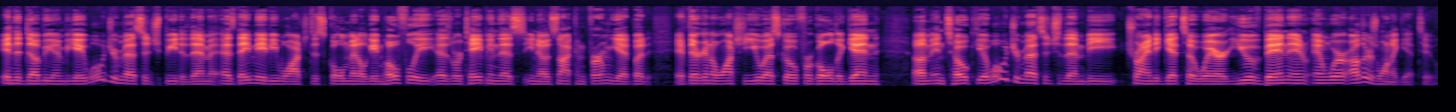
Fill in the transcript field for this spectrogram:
in the WNBA. What would your message be to them as they maybe watch this gold medal game? Hopefully, as we're taping this, you know it's not confirmed yet, but if they're going to watch the U.S. go for gold again um, in Tokyo, what would your message to them be trying to get to where you have been and, and where others want to get to?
